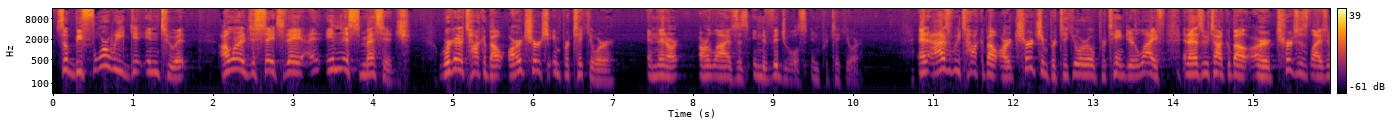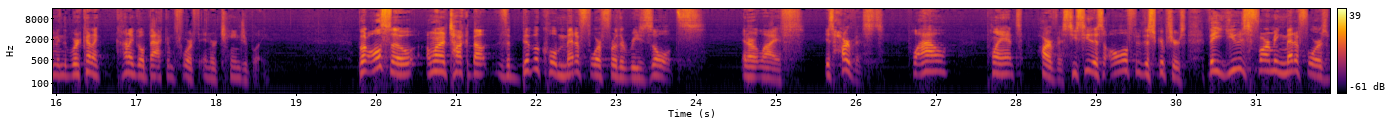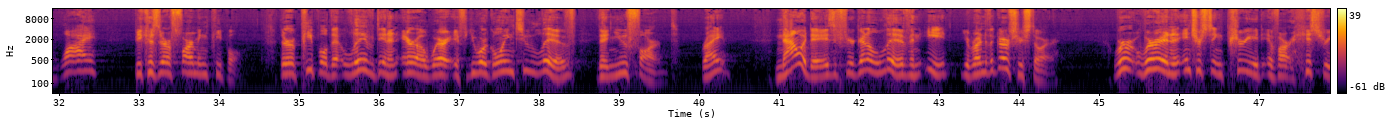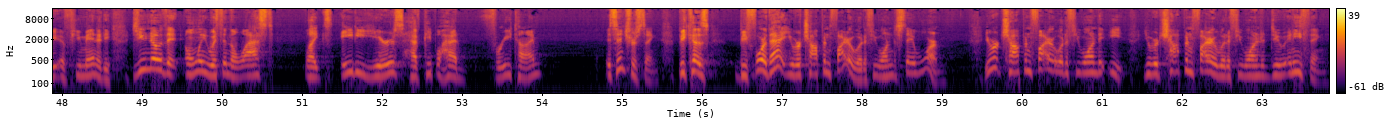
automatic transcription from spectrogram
So before we get into it, I want to just say today, in this message, we're going to talk about our church in particular, and then our, our lives as individuals in particular. And as we talk about our church in particular, it will pertain to your life. And as we talk about our church's lives, I mean, we're kind of kind of go back and forth interchangeably. But also, I want to talk about the biblical metaphor for the results in our life is harvest. Plow, plant, harvest. You see this all through the scriptures. They use farming metaphors. Why? Because they're a farming people. There are people that lived in an era where if you were going to live, then you farmed, right? Nowadays, if you're going to live and eat, you run to the grocery store. We're, we're in an interesting period of our history of humanity. Do you know that only within the last like 80 years have people had free time? It's interesting because before that, you were chopping firewood if you wanted to stay warm. You were chopping firewood if you wanted to eat. You were chopping firewood if you wanted to do anything.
